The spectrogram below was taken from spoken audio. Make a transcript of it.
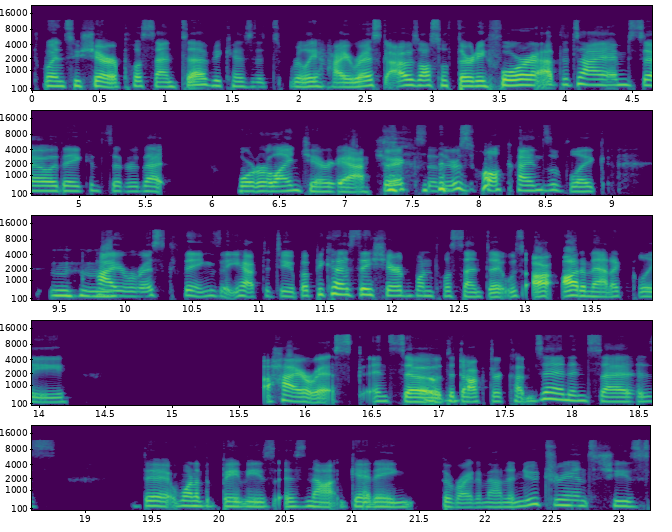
twins who share a placenta because it's really high risk. I was also 34 at the time, so they consider that borderline geriatric. So there's all kinds of like hmm high risk things that you have to do. But because they shared one placenta, it was au- automatically a higher risk. And so the doctor comes in and says that one of the babies is not getting the right amount of nutrients. She's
